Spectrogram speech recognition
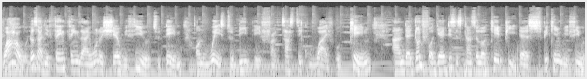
wow, those are the 10 things I want to share with you today on ways to be a fantastic wife. Okay, and uh, don't forget, this is Counselor KP uh, speaking with you.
